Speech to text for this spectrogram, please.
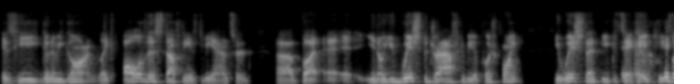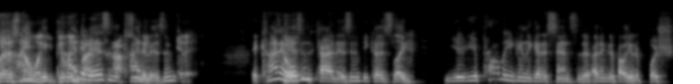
Is he going to be gone? Like all of this stuff needs to be answered. Uh, but uh, you know, you'd wish the draft could be a push point. You wish that you could say, It "Hey, please let us know what you're doing." kind of is and it kind of isn't. pivot." it kind of So- is and kind of isn't because like you, you're probably going to get a sense that I think they're probably going to push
